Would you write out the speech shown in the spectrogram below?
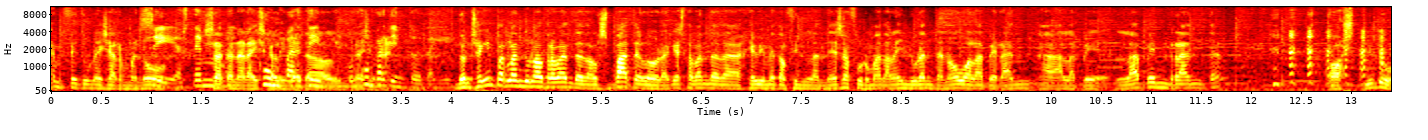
hem fet una germanor sí, estem satanarais Calimetal ho compartim tot aquí. Doncs seguim parlant d'una altra banda, dels Battlelor, aquesta banda de heavy metal finlandesa formada l'any 99 a la Peran, a la Pe, Lapenranta. Hòstia, tu,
